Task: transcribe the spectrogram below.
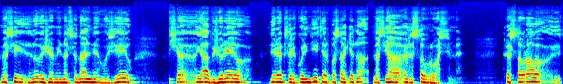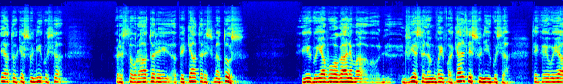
Mes jį nuvežėm į nacionalinį muziejų Čia ją apžiūrėjo direktorė Kulnytė ir pasakė, na, mes ją restauruosime. Restauravo ją tokia sunykusią restauratoriai apie keturis metus. Jeigu ją buvo galima dviese lengvai pakelti sunykusią, tai kai jau ją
